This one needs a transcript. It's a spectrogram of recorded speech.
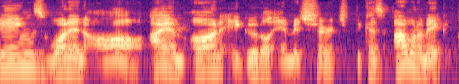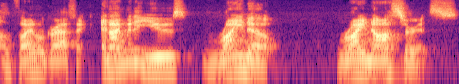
greetings one and all. I am on a Google image search because I want to make a vinyl graphic. And I'm going to use Rhino, Rhinoceros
